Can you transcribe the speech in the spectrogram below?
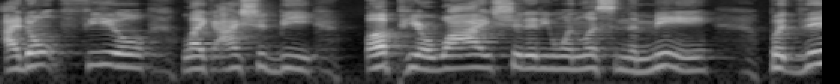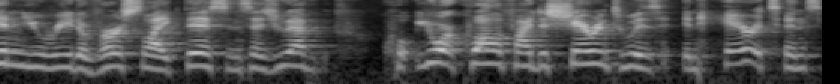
I don't feel like I should be up here. Why should anyone listen to me? But then you read a verse like this and says you have you are qualified to share into his inheritance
